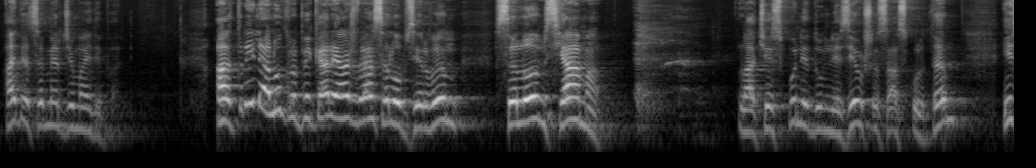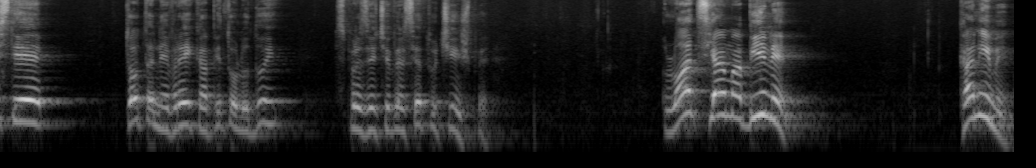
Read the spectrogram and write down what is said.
Haideți să mergem mai departe. Al treilea lucru pe care aș vrea să-l observăm, să luăm seama la ce spune Dumnezeu și să ascultăm, este tot în Evrei, capitolul 2, 10, versetul 15. Luați seama bine, ca nimeni,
